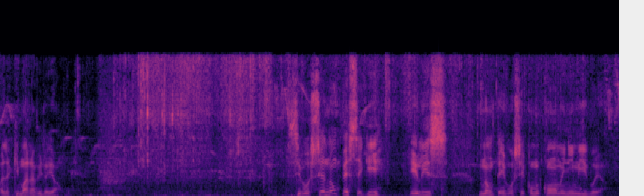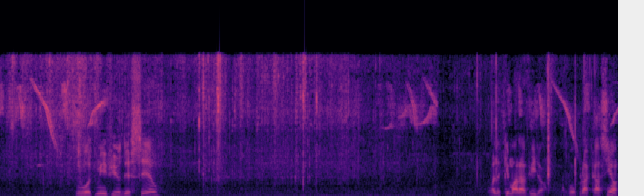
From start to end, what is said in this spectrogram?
Olha que maravilha aí, ó. Se você não perseguir, eles não tem você como, como inimigo. Ó. O outro me viu, desceu. Olha que maravilha, ó. Vou pra cá assim, ó.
